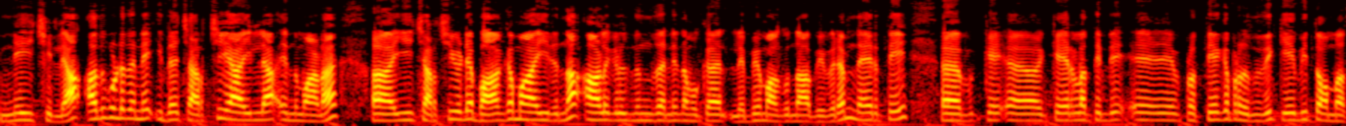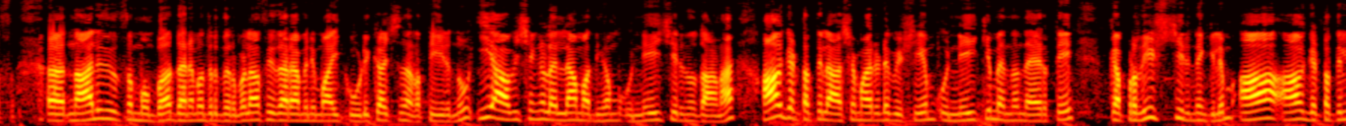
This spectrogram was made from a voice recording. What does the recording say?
ഉന്നയിച്ചില്ല. അതുകൊണ്ട് തന്നെ ഇത് ചർച്ചയായില്ല എന്നുമാണ് ഈ ചർച്ചയുടെ ഭാഗമായിരുന്ന ആളുകളിൽ നിന്ന് തന്നെ നമുക്ക് ലഭ്യമാകുന്ന വിവരം. നേരത്തെ കേരളത്തിന്റെ പ്രത്യേക പ്രതിനിധി കെ വി തോമസ് നാല് ദിവസം മുമ്പ് ധനമന്ത്രി നിർമ്മല സീതാരാമനുമായി കൂടിക്കാഴ്ച നടത്തിയിരുന്നു. ഈ ആവശ്യങ്ങളെല്ലാം അദ്ദേഹം ഉന്നയിച്ചിരുന്നതാണ്. ആ ഘട്ടത്തിൽ ആശമാരുടെ വിഷയം ഉന്നയിക്കുമെന്ന് നേരത്തെ പ്രതീക്ഷിച്ചിരുന്നെങ്കിലും ആ ആ ഘട്ടത്തിൽ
